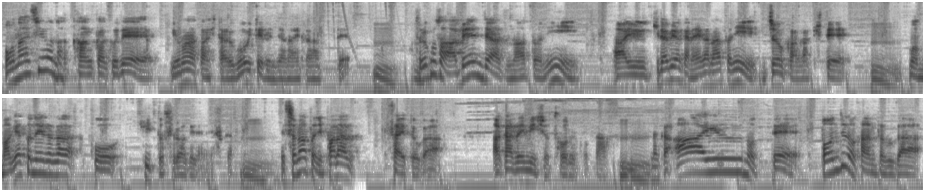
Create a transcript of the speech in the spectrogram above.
同じような感覚で世の中の人は動いてるんじゃないかなって、うん、それこそ「アベンジャーズ」の後にああいうきらびやかな映画の後にジョーカーが来て、うん、もう真逆の映画がこうヒットするわけじゃないですか、うん、でその後に「パラサイト」がアカデミー賞取るとか、うん、なんかああいうのってポン・ジュノ監督が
